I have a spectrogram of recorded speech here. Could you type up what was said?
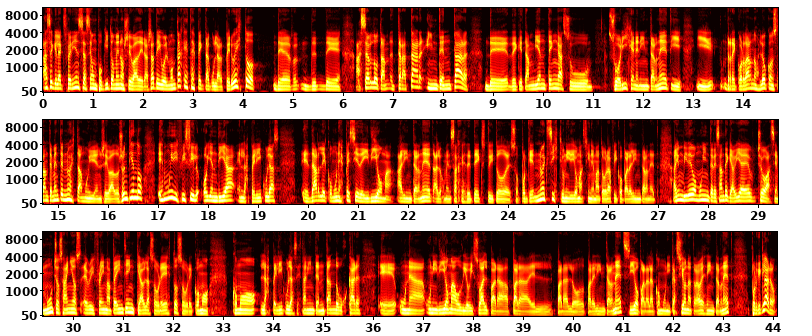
hace que la experiencia sea un poquito menos llevadera. Ya te digo, el montaje está espectacular, pero esto de, hacerlo, tratar, intentar de, que también tenga su, origen en Internet y, y, recordárnoslo constantemente no está muy bien llevado. Yo entiendo, es muy difícil hoy en día en las películas eh, darle como una especie de idioma al Internet, a los mensajes de texto y todo eso, porque no existe un idioma cinematográfico para el Internet. Hay un video muy interesante que había hecho hace muchos años, Every Frame a Painting, que habla sobre esto, sobre cómo, cómo las películas están intentando buscar eh, una, un idioma audiovisual para, para, el, para, lo, para el Internet, ¿sí? o para la comunicación a través de Internet, porque claro,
